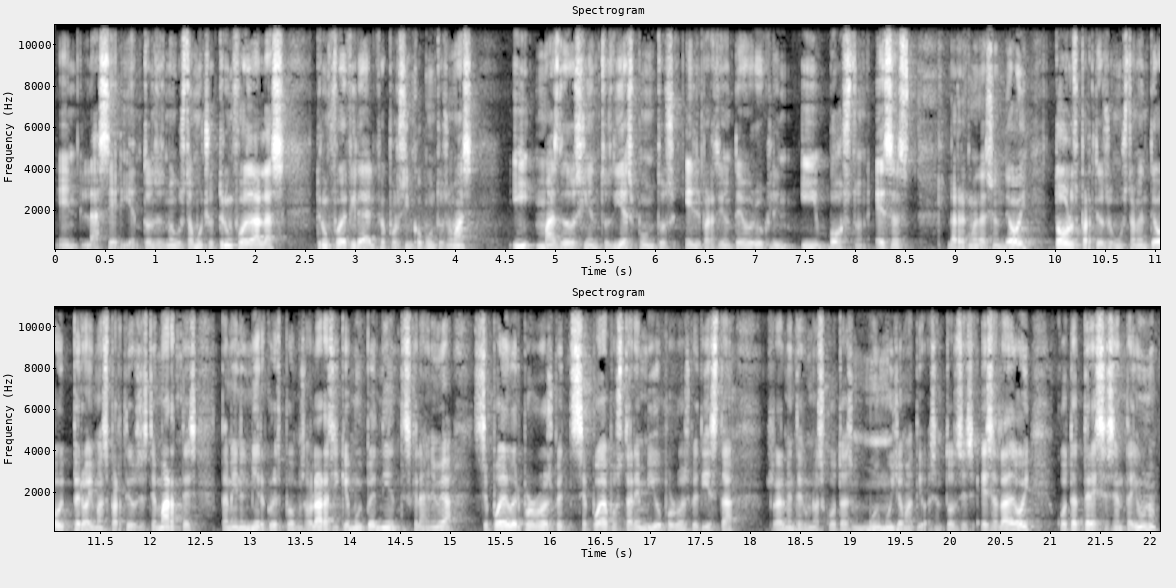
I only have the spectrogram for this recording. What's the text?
en la serie. Entonces, me gusta mucho triunfo de Dallas, triunfo de Filadelfia por 5 puntos o más y más de 210 puntos en el partido entre Brooklyn y Boston. Esas la recomendación de hoy. Todos los partidos son justamente hoy, pero hay más partidos este martes. También el miércoles podemos hablar, así que muy pendientes que la NBA se puede ver por Rosbet, se puede apostar en vivo por Rosbet y está realmente con unas cuotas muy, muy llamativas. Entonces, esa es la de hoy, cuota 361.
